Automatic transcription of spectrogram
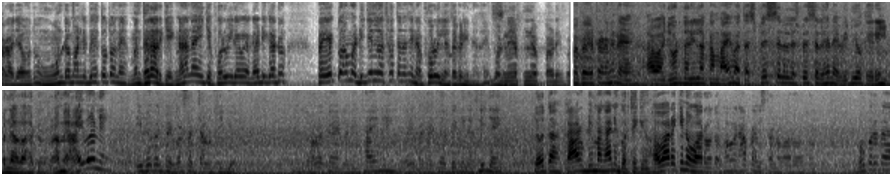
મારવા જાવ તું હું હોન્ડા માંથી બેસતો હતો ને મને ધરાર કે ના ના કે ફોર વ્હીલ ગાડી કાઢો. ભાઈ એક તો આમાં ડીઝલ ના થતા નથી ને ફોર વ્હીલર તગડી ના થાય બોલ. સ્નેપ ને પાડી ભાઈ અટાણે હે ને આવા જોરદાર ઇલાકામાં આવ્યા હતા સ્પેશિયલ એટલે સ્પેશિયલ હે ને વીડિયો કે રીલ બનાવવા હતું પણ અમે આવ્યા ને એ ભેગો ભાઈ વરસાદ ચાલુ થઈ ગયો હવે કઈ એટલે કઈ થાય નહીં વળી પાછા ઘર ભેગી ના થઈ જાય. જોતા કાર ડિમાંગ ગાની ઘર થઈ ગયું. સવારે કિનો વારો હતો? સવારે આપણા વિસ્તારનો વારો હતો. બપોરે તો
